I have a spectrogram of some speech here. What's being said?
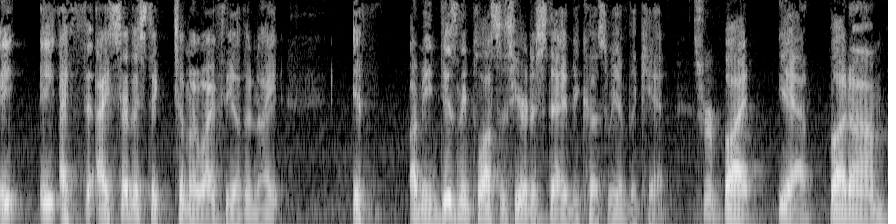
Eight, eight, I, th- I said this to, to my wife the other night. If I mean Disney Plus is here to stay because we have the kid, Sure. but yeah, but um,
